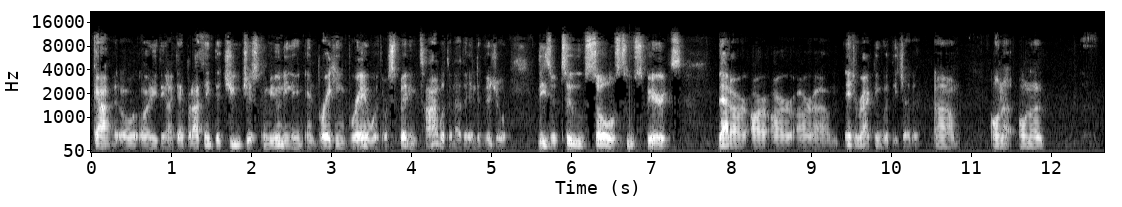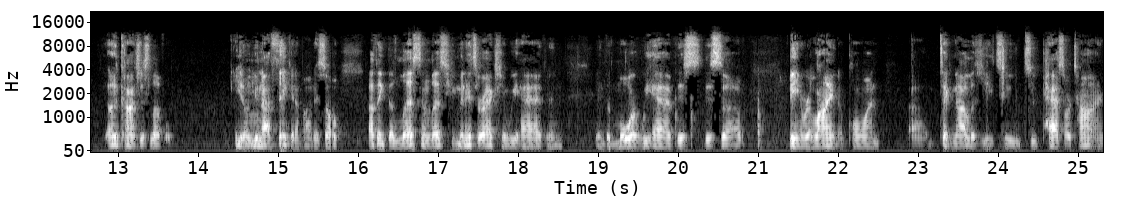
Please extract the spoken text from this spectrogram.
God or, or, anything like that. But I think that you just communing and, and, breaking bread with or spending time with another individual, these are two souls, two spirits that are are are, are um, interacting with each other um, on a on a unconscious level. You know, mm-hmm. you're not thinking about it. So I think the less and less human interaction we have, and and the more we have this this uh, being reliant upon um, technology to to pass our time.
